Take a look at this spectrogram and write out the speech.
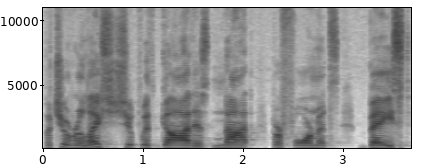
But your relationship with God is not performance based,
